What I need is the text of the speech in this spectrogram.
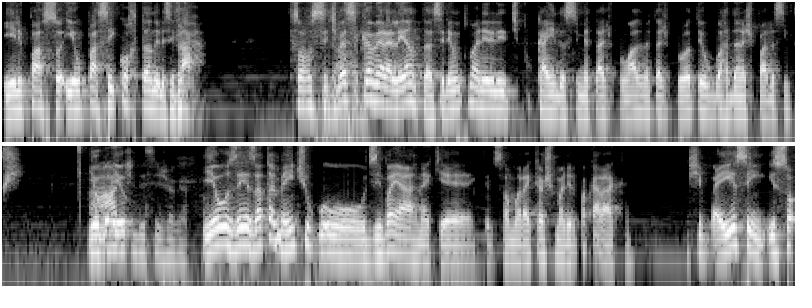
E ele passou, e eu passei cortando ele assim, Vlá! Só se tivesse câmera lenta, seria muito maneiro ele, tipo, caindo assim, metade para um lado, metade para o outro, e eu guardando a espada assim. E eu, eu, é e eu usei exatamente o, o desembanhar, né? Que é, que é do samurai, que eu acho maneiro pra caraca. Aí assim, isso,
